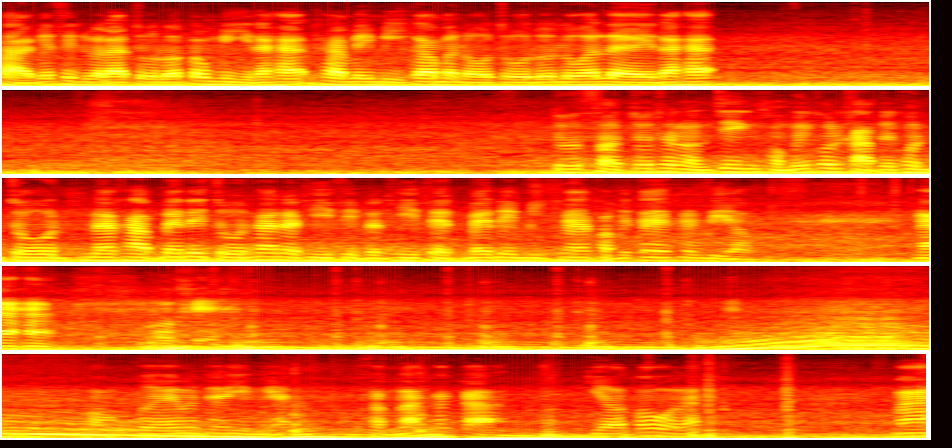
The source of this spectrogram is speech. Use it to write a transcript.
สายเบนซินเวลาจูรถต้องมีนะฮะ ถ้าไม่มีก็มโนจูนล้วนๆเลยนะฮะ จูสดจูถนนจริง ผมเป็นคนขับเป็นคนจูนนะครับ ไม่ได้จูน 5 นาที 10 นาทีเสร็จ ไม่ได้มีแค่คอมพิวเตอร์เครื่องเดียว นะฮะ โอเคของเปลือยมันจะอย่างเงี้ยสำลักอากาศเกียวโต้นะ มา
